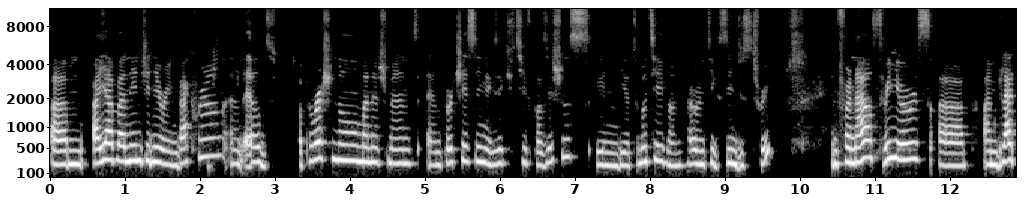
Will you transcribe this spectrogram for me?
Um, I have an engineering background and held operational management and purchasing executive positions in the automotive and aeronautics industry. And for now, three years, uh, I'm glad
